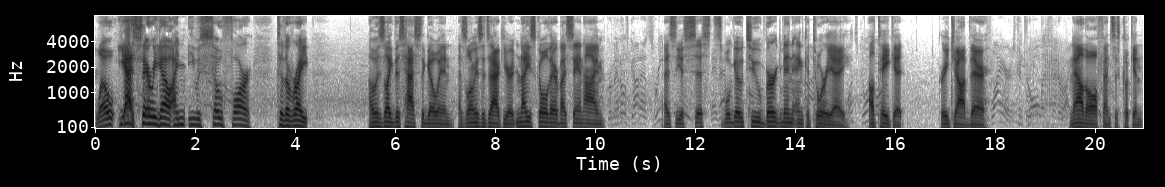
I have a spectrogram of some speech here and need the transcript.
Low. Yes, there we go. I he was so far to the right. I was like, this has to go in as long as it's accurate. Nice goal there by Sanheim. As the assists will go to Bergman and Couturier. I'll take it. Great job there. Now the offense is cooking.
